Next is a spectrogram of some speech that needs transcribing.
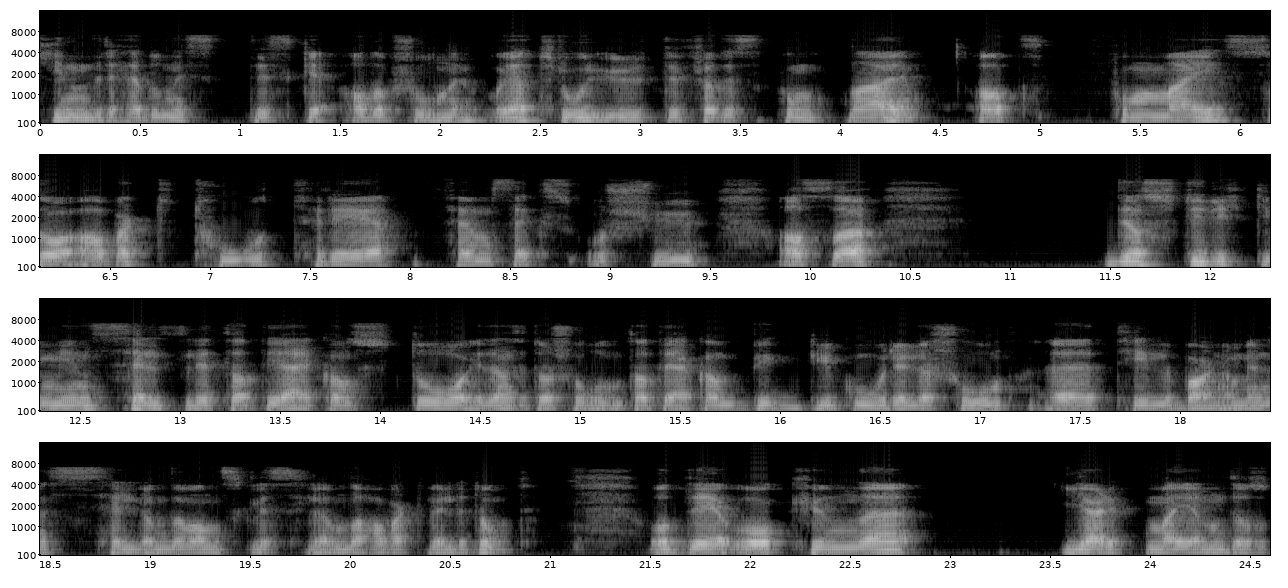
hindrer hedonistiske adopsjoner. Og jeg tror ut ifra disse punktene her at for meg så har vært to, tre, fem, seks og sju Altså det å styrke min selvtillit til at jeg kan stå i den situasjonen, til at jeg kan bygge god relasjon eh, til barna mine selv om det er vanskelig, selv om det har vært veldig tungt. Og det å kunne hjelpe meg gjennom det å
